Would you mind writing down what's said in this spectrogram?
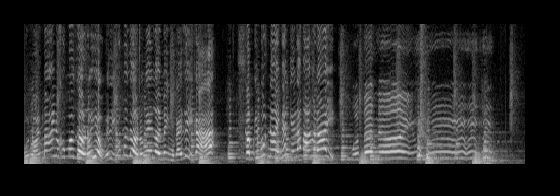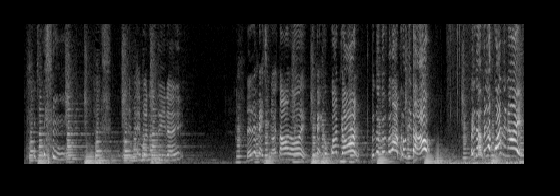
Ôi nói mãi nó không bao giờ nó hiểu cái gì Không bao giờ nó nghe lời mình một cái gì cả. Cầm cái bút này viết cái đáp án vào đây. Bố Tân ơi. Mẹ vừa làm gì đấy? Đấy là mẹ chỉ nói to thôi. Mẹ không quát con. Bây giờ con có làm không thì bảo Bây giờ mới là quát đây. Này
